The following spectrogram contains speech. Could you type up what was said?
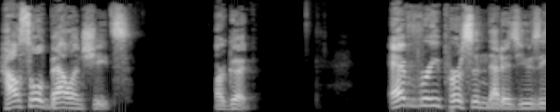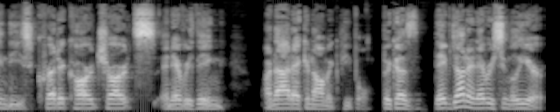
household balance sheets are good. Every person that is using these credit card charts and everything are not economic people because they've done it every single year.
